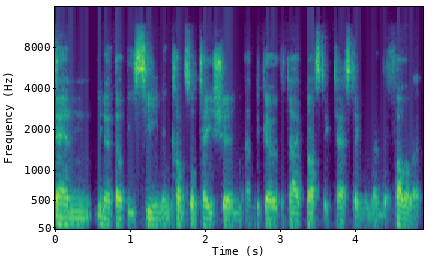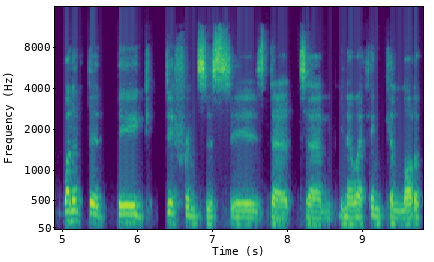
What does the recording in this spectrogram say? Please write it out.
then, you know, they'll be seen in consultation, undergo the diagnostic testing, and then the follow up. One of the big differences is that, um, you know, I think a lot of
